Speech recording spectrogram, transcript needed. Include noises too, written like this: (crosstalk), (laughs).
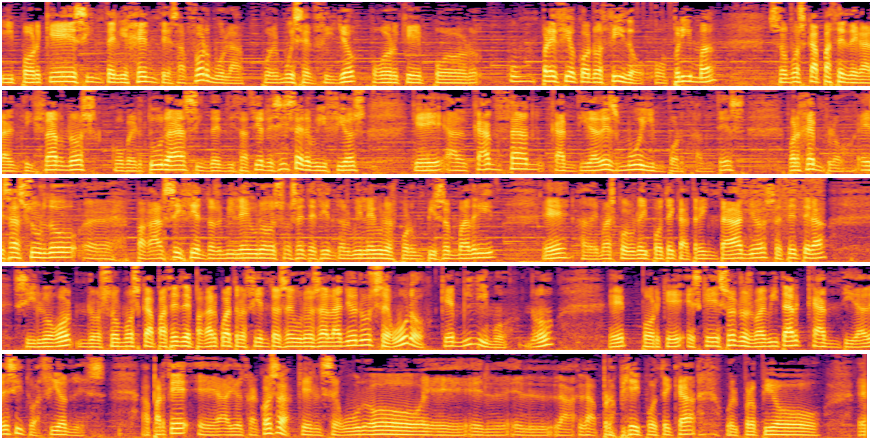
¿Y por qué es inteligente esa fórmula? Pues muy sencillo, porque por un precio conocido o prima, somos capaces de garantizarnos coberturas, indemnizaciones y servicios que alcanzan cantidades muy importantes. Por ejemplo, es absurdo eh, pagar 600.000 euros o 700.000 euros por un piso en Madrid, eh, además con una hipoteca a 30 años, etcétera, si luego no somos capaces de pagar 400 euros al año en un seguro, que mínimo, ¿no? ¿Eh? porque es que eso nos va a evitar cantidad de situaciones. Aparte, eh, hay otra cosa, que el seguro, eh, el, la, propia hipoteca o el propio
